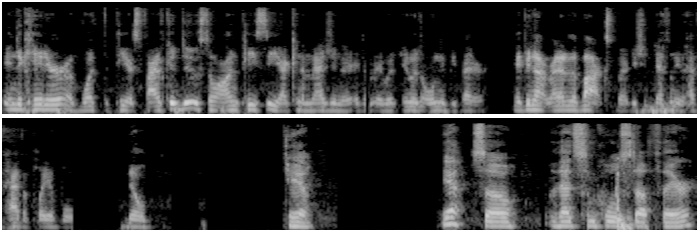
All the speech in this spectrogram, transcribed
indicator of what the PS5 could do. So on PC, I can imagine it, it, would, it would only be better. Maybe not right out of the box, but you should definitely have have a playable build. Yeah. Yeah, so that's some cool stuff there.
